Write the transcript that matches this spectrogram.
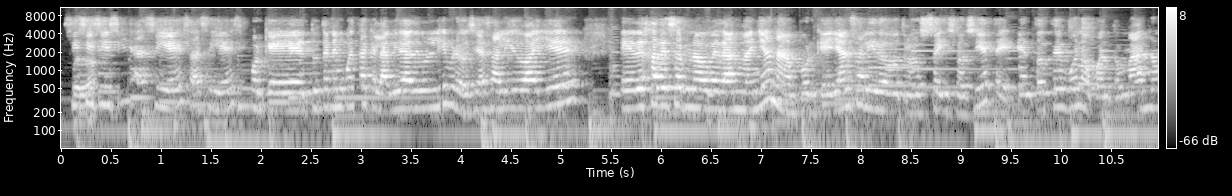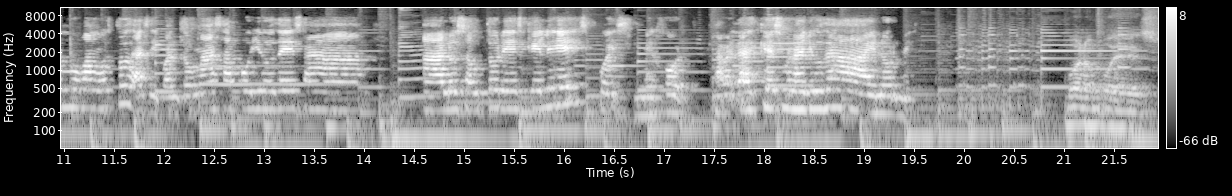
sí, sí, sí, sí, así es, así es, porque tú ten en cuenta que la vida de un libro, si ha salido ayer, eh, deja de ser novedad mañana, porque ya han salido otros seis o siete. Entonces, bueno, cuanto más nos movamos todas y cuanto más apoyo des a, a los autores que lees, pues mejor. La verdad es que es una ayuda enorme. Bueno, pues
